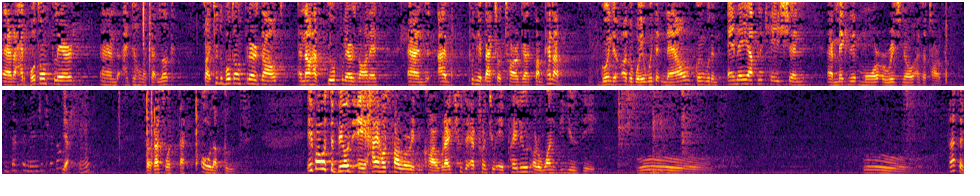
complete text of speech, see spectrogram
and I had bolt-on flares, and I don't like that look. So I took the bolt-on flares out, and now I have steel flares on it, and I'm putting it back to a Targa. So I'm kind of going the other way with it now, going with an NA application and making it more original as a Targa. Is that the Ninja Turtle? Yeah. mhm. So that's what that's all about. If I was to build a high horsepower racing car, would I choose the F22A Prelude or the 1UZ? Ooh. Ooh. That's a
